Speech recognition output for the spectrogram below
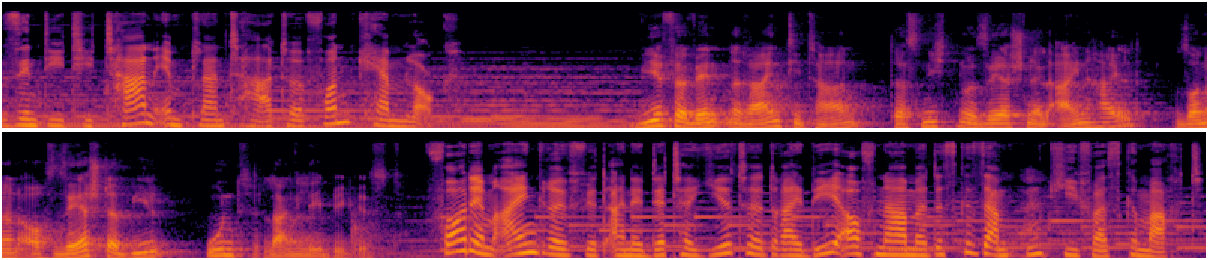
sind die Titanimplantate von Chemlock. Wir verwenden Reintitan, das nicht nur sehr schnell einheilt, sondern auch sehr stabil und langlebig ist. Vor dem Eingriff wird eine detaillierte 3D-Aufnahme des gesamten Kiefers gemacht.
